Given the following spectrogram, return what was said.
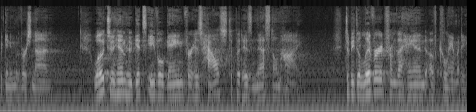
beginning with verse 9. Woe to him who gets evil gain for his house to put his nest on high, to be delivered from the hand of calamity.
